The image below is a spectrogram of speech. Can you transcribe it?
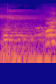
What?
